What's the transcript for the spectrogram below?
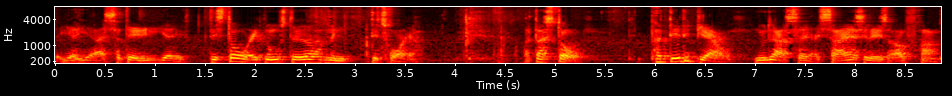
ja, ja, altså det, ja, det står ikke nogen steder, men det tror jeg. Og der står, på dette bjerg, nu er det altså Esajas, jeg læser op fra,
